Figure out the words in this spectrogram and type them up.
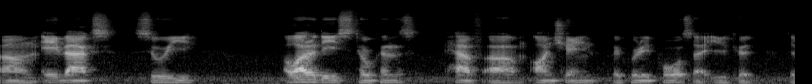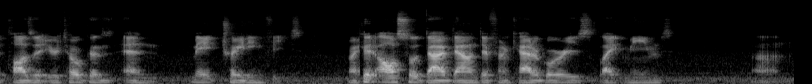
um, AVAX, Sui. A lot of these tokens have um, on-chain liquidity pools that you could deposit your tokens and make trading fees. Right. You could also dive down different categories like memes. Um,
